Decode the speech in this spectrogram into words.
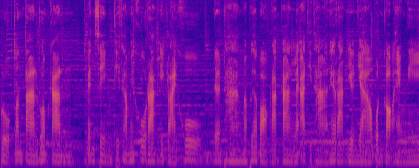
ปลูกต้นตาลร่วมกัน เป็นสิ่งที่ทำให้คู่รักอีกหลายคู่ เดินทางมาเพื่อบอกรักกันและอธิษฐานให้รักยืนยาวบนเกาะแห่งนี้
